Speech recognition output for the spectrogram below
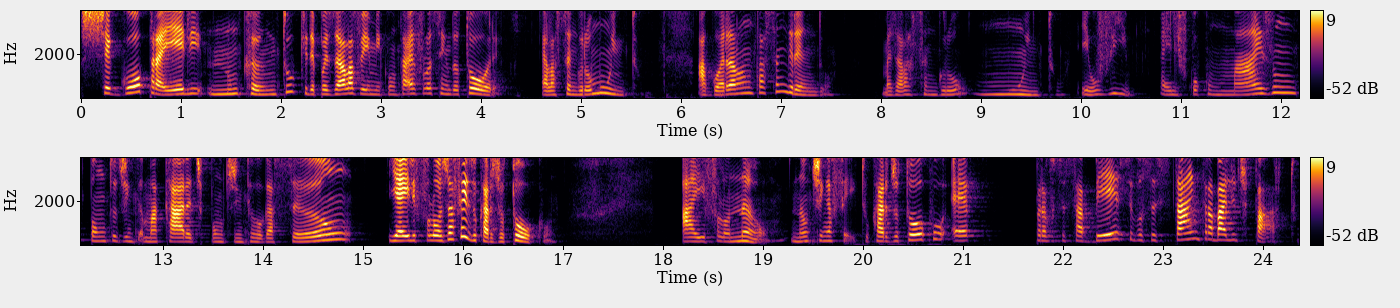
chegou para ele num canto, que depois ela veio me contar e falou assim: Doutor, ela sangrou muito. Agora ela não está sangrando, mas ela sangrou muito. Eu vi. Aí ele ficou com mais um ponto de uma cara de ponto de interrogação. E aí ele falou: Já fez o cardiotoco? Aí falou: não, não tinha feito. O cardiotoco é para você saber se você está em trabalho de parto,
